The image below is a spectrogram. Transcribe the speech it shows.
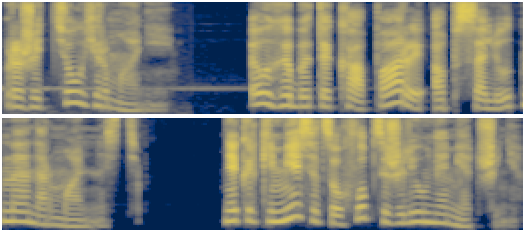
Пра жыццё ў Геррманіі. ЛГБТК пары абсалютная нармальнасць. Некалькі месяцаў хлопцы жылі ў нямметчыне.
